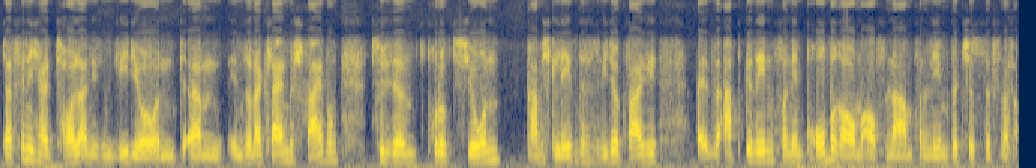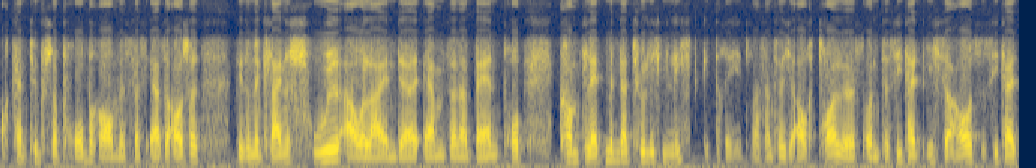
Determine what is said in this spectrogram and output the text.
Das finde ich halt toll an diesem Video und ähm, in so einer kleinen Beschreibung zu dieser Produktion habe ich gelesen, dass das Video quasi, also abgesehen von den Proberaumaufnahmen von Liam Bridges, was auch kein typischer Proberaum ist, was eher so ausschaut wie so eine kleine Schulaula, in der er mit seiner Band probt, komplett mit natürlichem Licht gedreht, was natürlich auch toll ist. Und das sieht halt nicht so aus, es sieht halt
